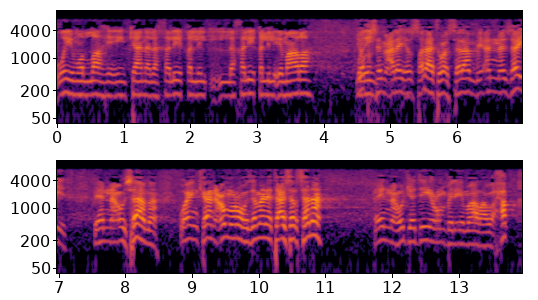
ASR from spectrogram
ويم الله إن كان لخليقا لخليقا للإمارة يقسم عليه الصلاة والسلام بأن زيد بأن أسامة وإن كان عمره ثمانية عشر سنة فإنه جدير بالإمارة وحق.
